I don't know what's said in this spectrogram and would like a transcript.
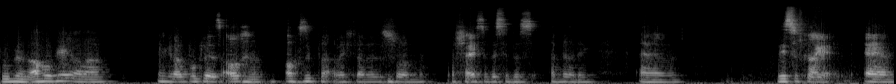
Brooklyn auch okay, aber. Genau, Brooklyn ist auch, ja. auch super, aber ich glaube, das ist schon wahrscheinlich so ein bisschen das andere Ding. Ähm, nächste Frage. Ähm,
